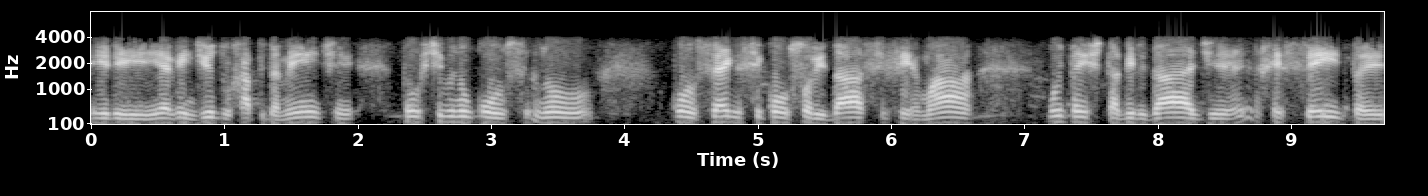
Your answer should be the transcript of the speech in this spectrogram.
ele é vendido rapidamente. Então os times não, não conseguem se consolidar, se firmar. Muita instabilidade, receitas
